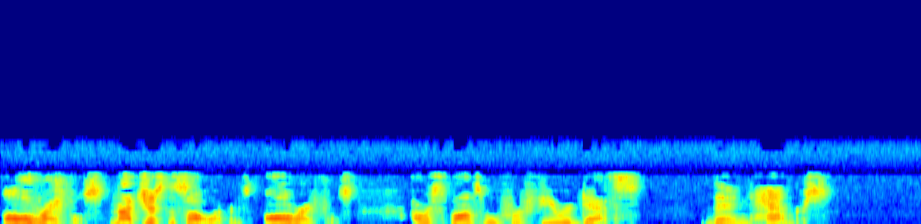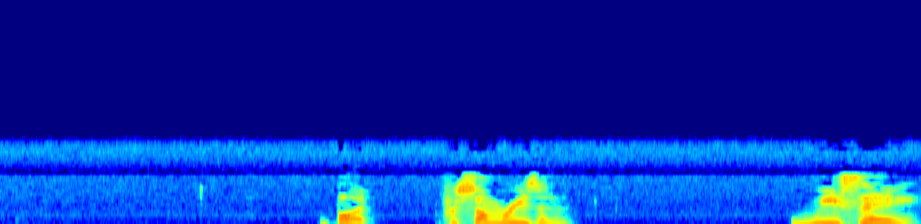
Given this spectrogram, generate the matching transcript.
all rifles, not just assault weapons, all rifles are responsible for fewer deaths than hammers. But for some reason, we say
